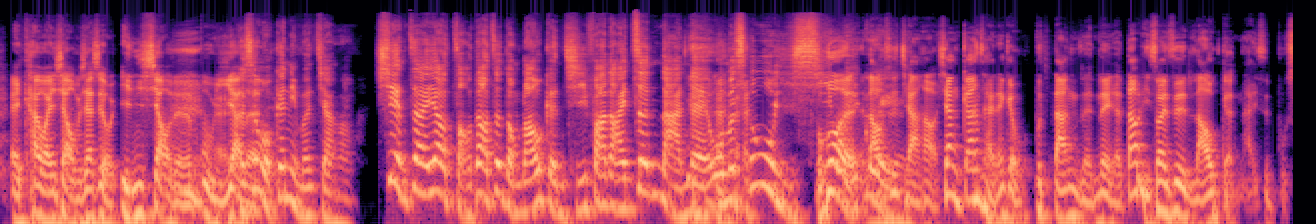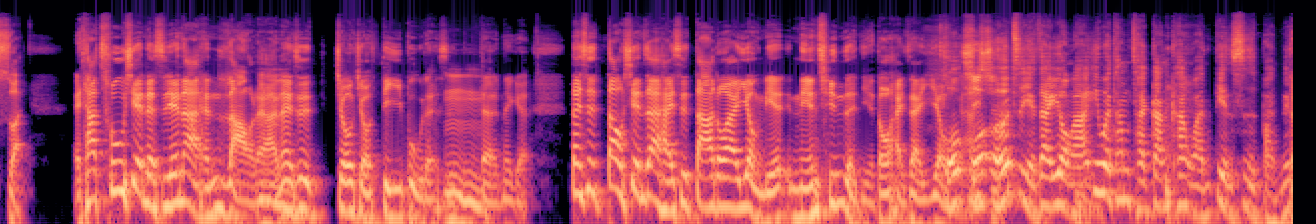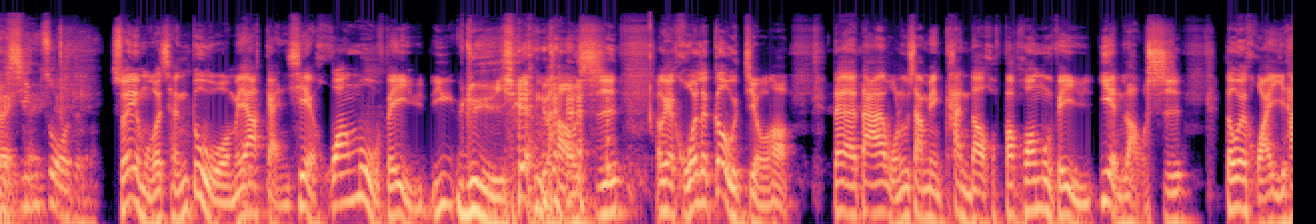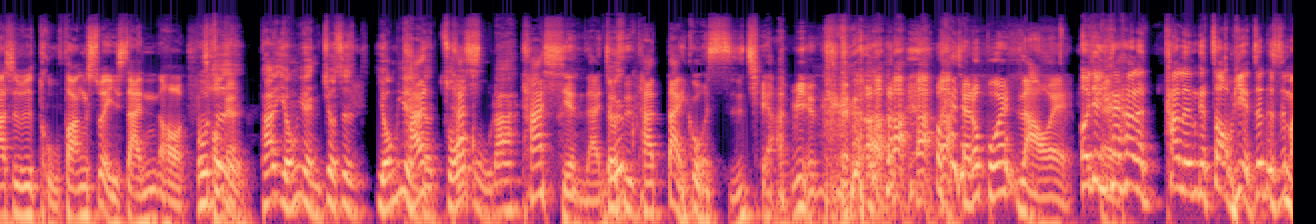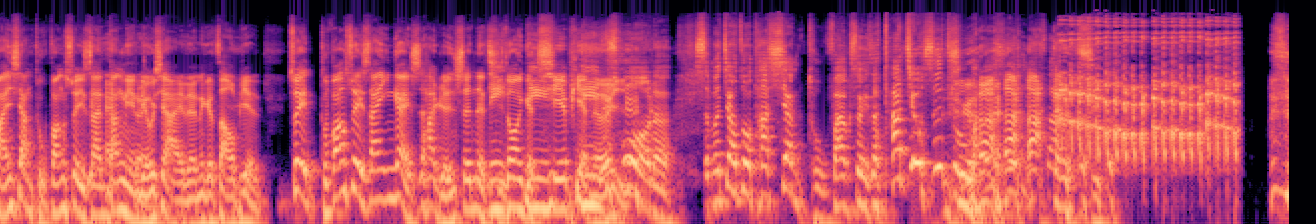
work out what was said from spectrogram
哎，开玩笑，我们现在是有音效的，不一样。可是我跟你们讲哦。现在要找到这种老梗齐发的还真难呢。我们是物以稀为贵。不过老实讲哈，像刚才那个不当人类的，到底算是老梗还是不算？哎，它出现的时间那很老了，那是九九第一部的的那个。但是到现在还是大家都在用，年年轻人也都还在用。我我儿子也在用啊，因为他们才刚看完电视版那个新做的。所以某个程度，我们要感谢荒木飞羽吕吕燕老师。OK，活得够久哈。大家大家网络上面看到荒荒木飞羽燕老师。都会怀疑他是不是土方岁三哦？不是，他永远就是永远的左骨啦。他显然就是他戴过石甲面，看起来都不会老哎。而且你看他的他的那个照片，真的是蛮像土方岁三当年留下来的那个照片。所以土方岁三应该也是他人生的其中一个切片而已。错了，什么叫做他像土方岁三？他就是土方岁三。对不起。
